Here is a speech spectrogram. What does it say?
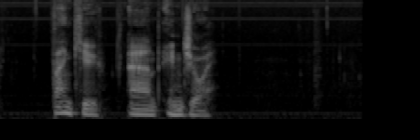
Thank you and enjoy.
